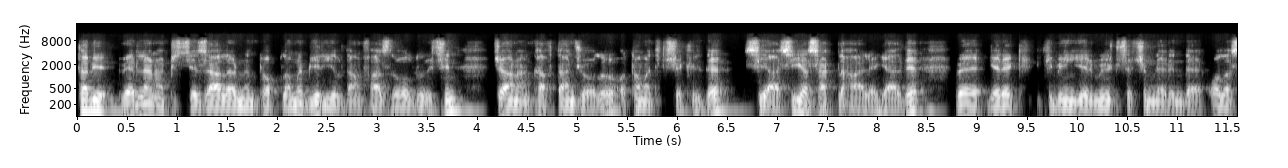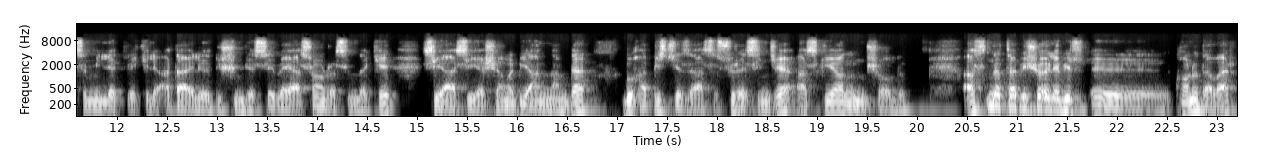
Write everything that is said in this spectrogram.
Tabii verilen hapis cezalarının toplamı bir yıldan fazla olduğu için Canan Kaftancıoğlu otomatik şekilde siyasi yasaklı hale geldi ve gerek 2023 seçimlerinde olası milletvekili adaylığı düşüncesi veya sonrasındaki siyasi yaşamı bir anlamda bu hapis cezası süresince askıya alınmış oldu. Aslında tabii şöyle bir e, konu da var.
